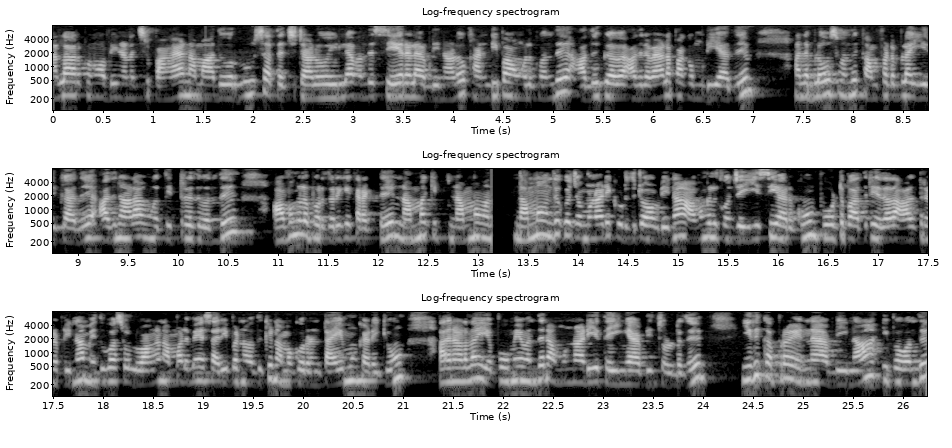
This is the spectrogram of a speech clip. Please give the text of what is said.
நல்லா இருக்கணும் அப்படின்னு நினைச்சிருப்பாங்க. நம்ம அது ஒரு லூஸா தைச்சிட்டாலோ இல்ல வந்து சேரலை அப்படின்னாலோ கண்டிப்பா அவங்களுக்கு வந்து அதுக்கு அதுல வேலை பார்க்க முடியாது. அந்த பிளவுஸ் வந்து கம்ஃபர்டபுளா இருக்காது. அதனால அவங்க திட்டுறது வந்து அவங்கள பொறுத்த வரைக்கும் கரெக்ட் நம்ம கிட்ட நம்ம வந்து நம்ம வந்து கொஞ்சம் முன்னாடி கொடுத்துட்டோம் அப்படின்னா அவங்களுக்கு கொஞ்சம் ஈஸியா இருக்கும். போட்டு பார்த்துட்டு ஏதாவது ஆல்டர் அப்படின்னா மெதுவா சொல்லுவாங்க. நம்மளுமே சரி பண்ணுவதுக்கு நமக்கு ஒரு டைமும் கிடைக்கும். அதனாலதான் எப்பவுமே வந்து நான் முன்னாடியே தைங்க அப்படின்னு சொல்றது. இதுக்கப்புறம் என்ன அப்படின்னா இப்போ வந்து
